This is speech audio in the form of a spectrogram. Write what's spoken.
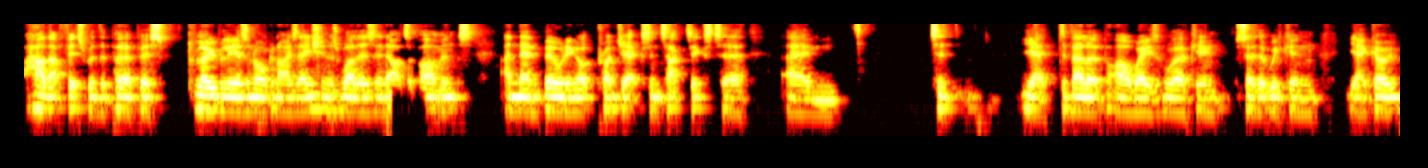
how that fits with the purpose globally as an organization, as well as in our departments, and then building up projects and tactics to, um, to, yeah, develop our ways of working so that we can, yeah, go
